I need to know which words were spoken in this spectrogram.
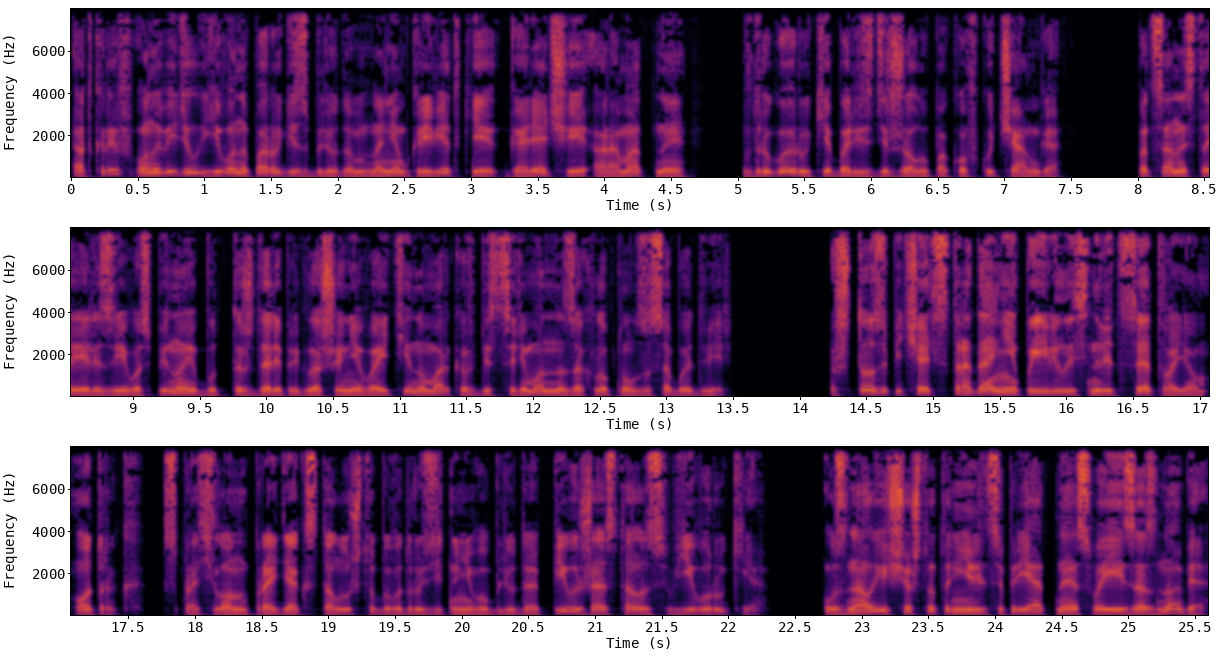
Открыв, он увидел его на пороге с блюдом. На нем креветки, горячие, ароматные, в другой руке Борис держал упаковку чанга. Пацаны стояли за его спиной, будто ждали приглашения войти, но Марков бесцеремонно захлопнул за собой дверь. «Что за печать страдания появилась на лице твоем, отрок?» — спросил он, пройдя к столу, чтобы выдрузить на него блюдо. Пиво же осталось в его руке. «Узнал еще что-то нелицеприятное о своей зазнобе?»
